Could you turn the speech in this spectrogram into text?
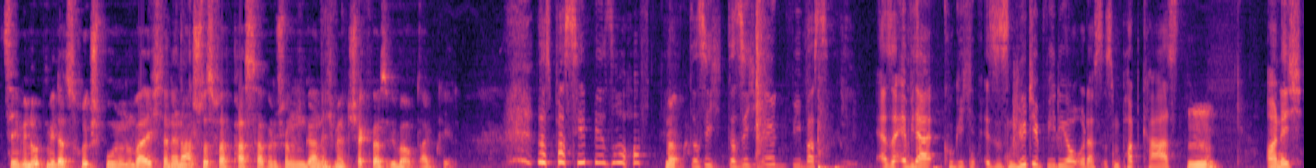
10 Minuten wieder zurückspulen, weil ich dann den Anschluss verpasst habe und schon gar nicht mehr check, was überhaupt abgeht. Das passiert mir so oft, Ja. dass ich, dass ich irgendwie was. Also entweder gucke ich, ist es ein YouTube-Video oder es ist ein Podcast Mhm. und ich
